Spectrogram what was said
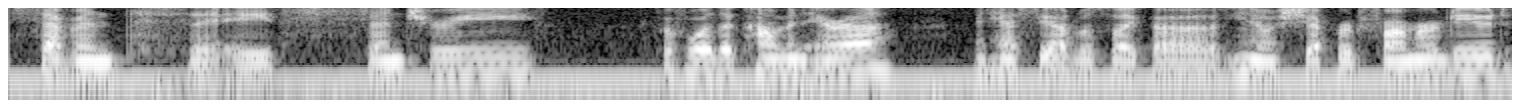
seventh to eighth century before the Common Era. And Hesiod was like a you know shepherd farmer dude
